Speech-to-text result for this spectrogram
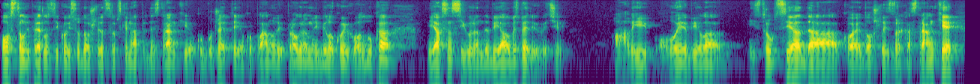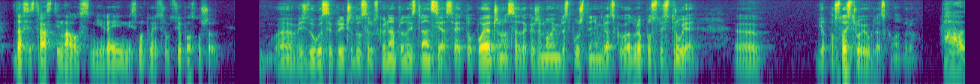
ostali predlozi koji su došli od Srpske napredne stranke oko budžeta i oko planova i programa i bilo kojih odluka, ja sam siguran da bi ja obezbedio većinu. Ali ovo je bila instrukcija da, koja je došla iz vrha stranke, da se strasti malo smire i mi smo tu instrukciju poslušali. E, već dugo se priča da u Srpskoj naprednoj stranci, a sve je to pojačano sad, da kažemo, ovim raspuštenjem gradskog odbora, postoje struje. E, jel postoje struje u gradskom odboru? Pa,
